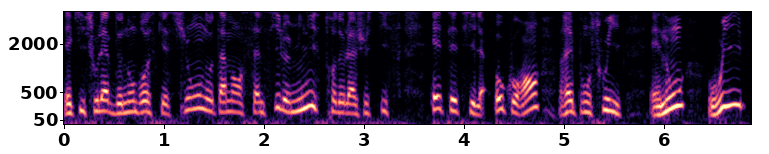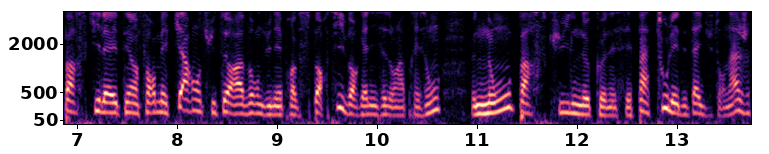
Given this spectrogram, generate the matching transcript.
et qui soulèvent de nombreuses questions, notamment celle-ci, le ministre de la Justice était-il au courant? Réponse oui et non. Oui, parce qu'il a été informé 48 heures avant d'une épreuve sportive organisée dans la prison. Non, parce qu'il ne connaissait pas tous les détails du tournage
